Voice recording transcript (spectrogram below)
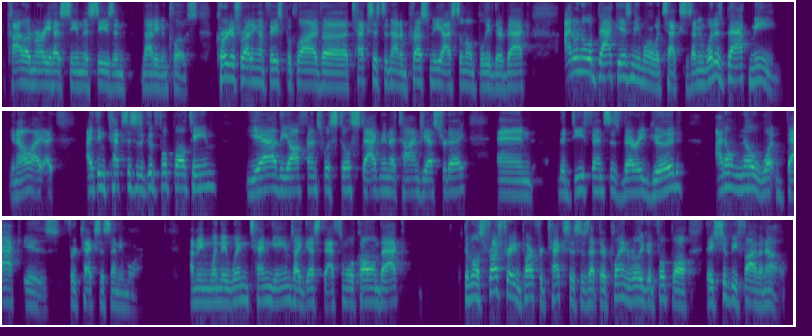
Kyler Murray has seen this season, not even close. Curtis writing on Facebook Live uh, Texas did not impress me. I still don't believe they're back. I don't know what back is anymore with Texas. I mean, what does back mean? You know, I, I, I think Texas is a good football team. Yeah, the offense was still stagnant at times yesterday, and the defense is very good. I don't know what back is for Texas anymore. I mean, when they win 10 games, I guess that's when we'll call them back the most frustrating part for Texas is that they're playing really good football. They should be 5 and 0.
